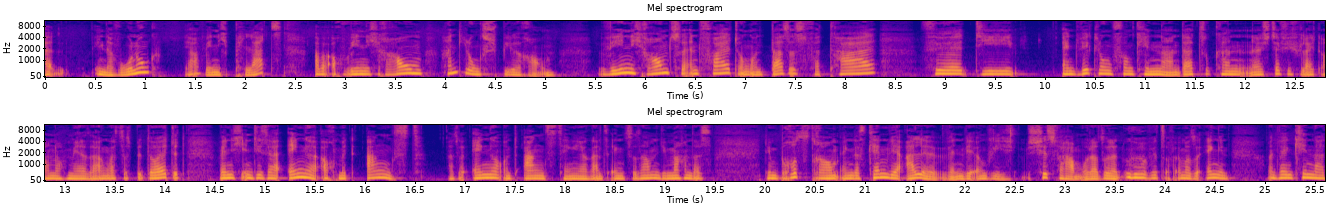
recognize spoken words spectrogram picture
also in der Wohnung, ja, wenig Platz, aber auch wenig Raum, Handlungsspielraum, wenig Raum zur Entfaltung und das ist fatal für die Entwicklung von Kindern. Dazu kann äh, Steffi vielleicht auch noch mehr sagen, was das bedeutet, wenn ich in dieser Enge auch mit Angst, also Enge und Angst hängen ja ganz eng zusammen, die machen das den Brustraum eng, das kennen wir alle, wenn wir irgendwie Schiss haben oder so, dann wird es auf einmal so eng. Und wenn Kinder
